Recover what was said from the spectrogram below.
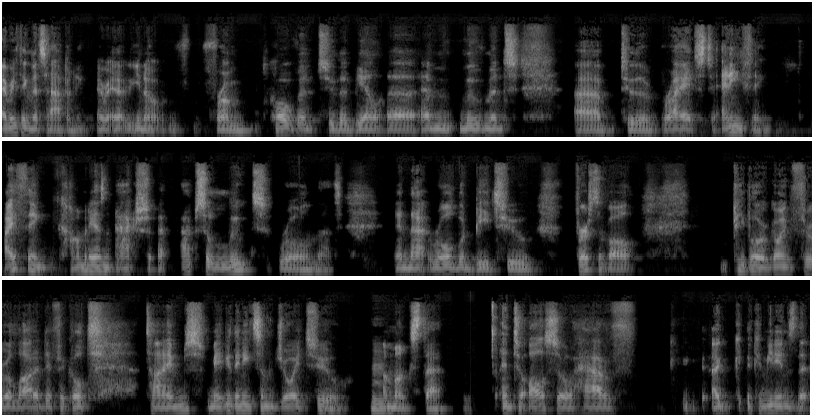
everything that's happening, you know, from COVID to the BLM movement, uh, to the riots, to anything, I think comedy has an actual, absolute role in that. And that role would be to, first of all, people are going through a lot of difficult times. Maybe they need some joy too hmm. amongst that. And to also have a, a comedians that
